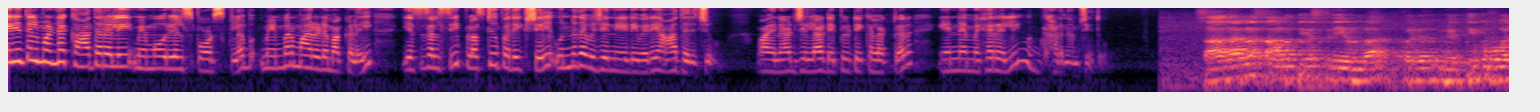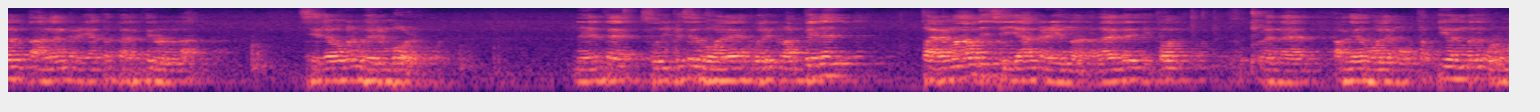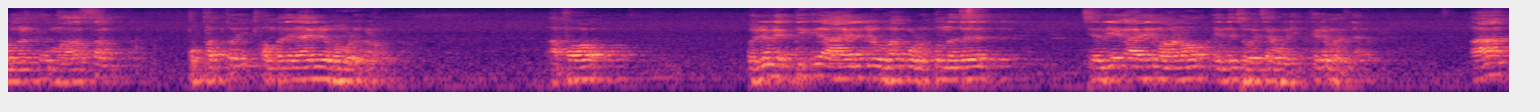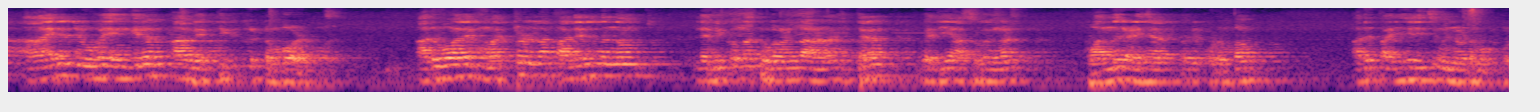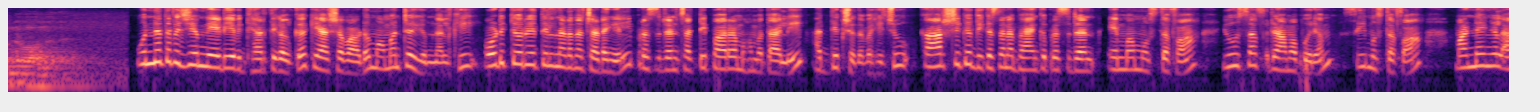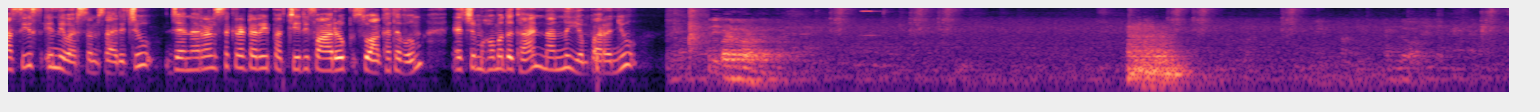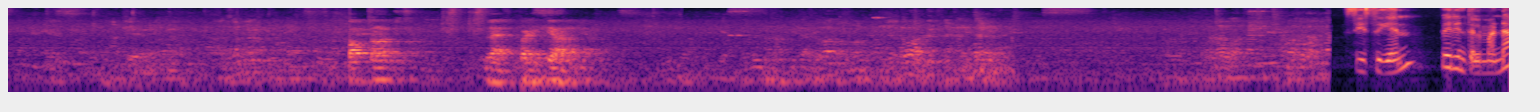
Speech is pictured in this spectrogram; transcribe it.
Perinthalmanna കാതറലി memorial sports club മെമ്പർമാരുടെ മക്കളിൽ S S L C plus two പരീക്ഷയിൽ ഉന്നത വിജയം നേടിയവരെ ആദരിച്ചു. വയനാട് ജില്ലാ deputy collector N M Meharali ഉദ്ഘാടനം ചെയ്തു. സാധാരണ സാമ്പത്തിക സ്ഥിതിയുള്ള ഒരു വ്യക്തിക്ക് പോലും താങ്ങാൻ കഴിയാത്ത തരത്തിലുള്ള ചിലവുകൾ വരുമ്പോൾ നേരത്തെ സൂചിപ്പിച്ചതുപോലെ ഒരു ക്ലബിന് പരമാവധി ചെയ്യാൻ കഴിയുന്ന അതായത് ഇപ്പോൾ പിന്നെ പറഞ്ഞതുപോലെ മുപ്പത്തി ഒൻപത് കുടുംബങ്ങൾക്ക് മാസം മുപ്പത്തി ഒമ്പതിനായിരം രൂപ കൊടുക്കണം. അപ്പോ ഒരു വ്യക്തിക്ക് ആയിരം രൂപ കൊടുക്കുന്നത് ചെറിയ കാര്യമാണോ എന്ന് ചോദിച്ചാൽ ഒരിക്കലുമല്ല. ആ ആയിരം രൂപയെങ്കിലും ആ വ്യക്തിക്ക് കിട്ടുമ്പോൾ അതുപോലെ മറ്റുള്ള പലരിൽ നിന്നും ലഭിക്കുന്ന തുകകളിലാണ് ഇത്തരം വലിയ അസുഖങ്ങൾ വന്നു കഴിഞ്ഞാൽ ഒരു കുടുംബം അത് പരിഹരിച്ച് മുന്നോട്ട് കൊണ്ടുപോകുന്നത്. ഉന്നത വിജയം നേടിയ വിദ്യാർത്ഥികൾക്ക് ക്യാഷ് അവാർഡും മൊമന്റോയും നൽകി. ഓഡിറ്റോറിയത്തിൽ നടന്ന ചടങ്ങിൽ പ്രസിഡന്റ് ചട്ടിപ്പാറ മുഹമ്മദ് അലി അധ്യക്ഷത വഹിച്ചു. കാർഷിക വികസന bank president M M Mustafa Yusuf Ramapuram C Mustafa Mannengal Azeez എന്നിവർ സംസാരിച്ചു. ജനറൽ സെക്രട്ടറി പച്ചേരി ഫാറൂഖ് സ്വാഗതവും എച്ച് മുഹമ്മദ് ഖാൻ നന്ദിയും പറഞ്ഞു. C C N Perinthalmanna.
